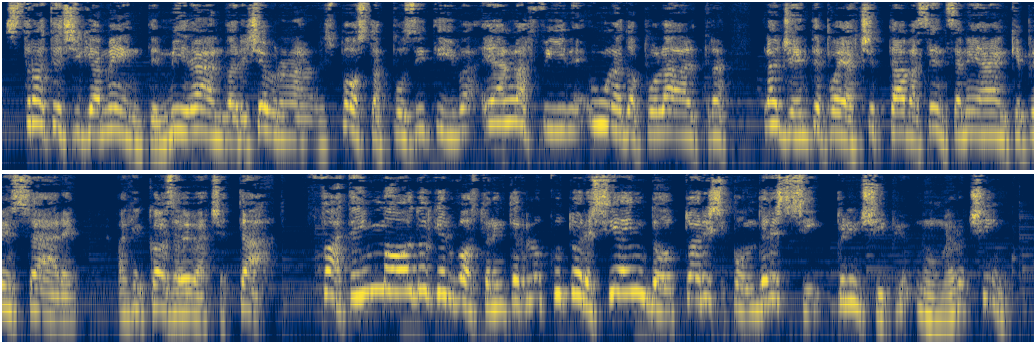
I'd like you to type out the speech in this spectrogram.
strategicamente mirando a ricevere una risposta positiva e alla fine, una dopo l'altra, la gente poi accettava senza neanche pensare a che cosa aveva accettato. Fate in modo che il vostro interlocutore sia indotto a rispondere sì, principio numero 5.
